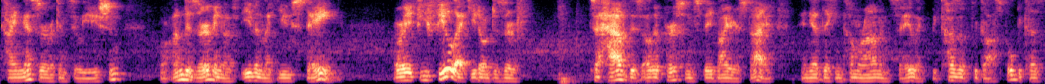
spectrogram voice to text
kindness or reconciliation, or undeserving of even like you staying, or if you feel like you don't deserve to have this other person stay by your side, and yet they can come around and say like because of the gospel, because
